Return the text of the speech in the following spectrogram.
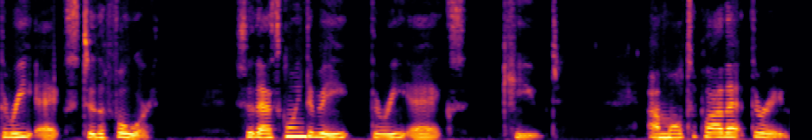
3x to the fourth? So that's going to be 3x cubed. I multiply that through.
